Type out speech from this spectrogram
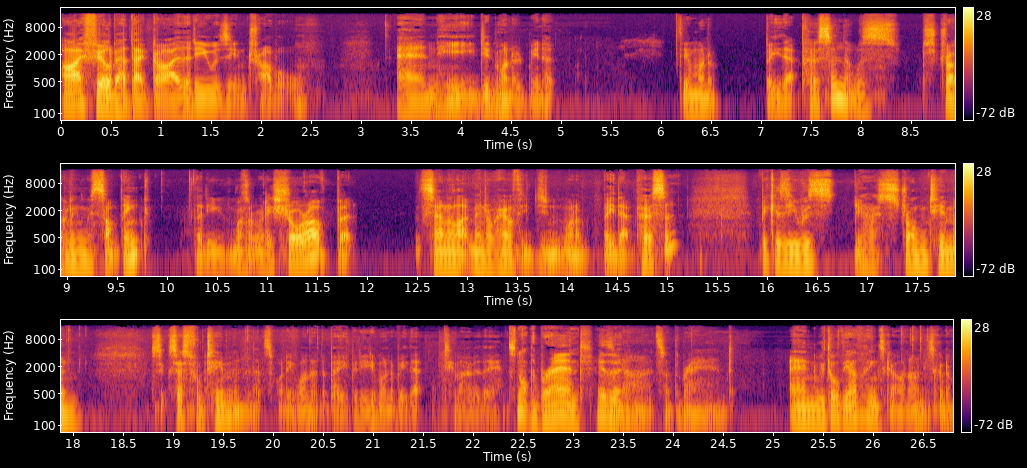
I feel about that guy that he was in trouble and he didn't want to admit it. Didn't want to be that person that was struggling with something that he wasn't really sure of, but it sounded like mental health. He didn't want to be that person because he was, you know, strong Tim and successful Tim, and that's what he wanted to be, but he didn't want to be that Tim over there. It's not the brand, is it? No, it's not the brand. And with all the other things going on, he's got to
